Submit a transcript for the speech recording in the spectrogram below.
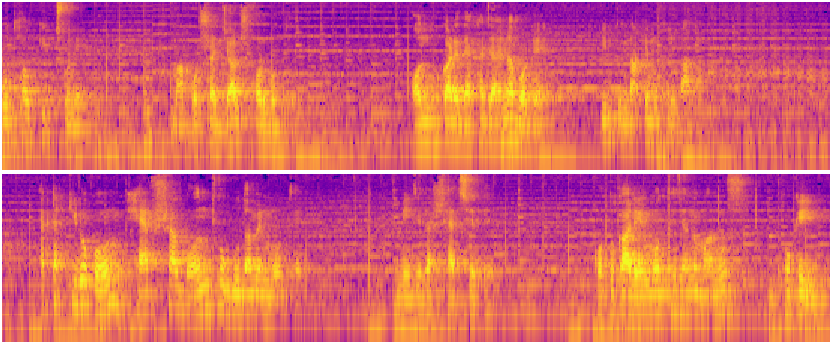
কোথাও কিচ্ছু নেই। মাকড়সার জাল সর্বত্র। অন্ধকারে দেখা যায় না বটে, কিন্তু নাকে মুখে লাগে। একটা কীরকম ভ্যাবসা গন্ধ গুদামের মধ্যে। মেঝেটা স্যাঁতসেতে কতকাল এর মধ্যে যেন মানুষ ঢোকেই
